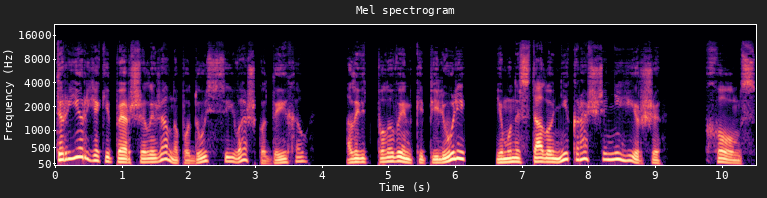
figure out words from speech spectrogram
Тер'єр, як і перше, лежав на подушці і важко дихав, але від половинки пілюлі йому не стало ні краще, ні гірше. Холмс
